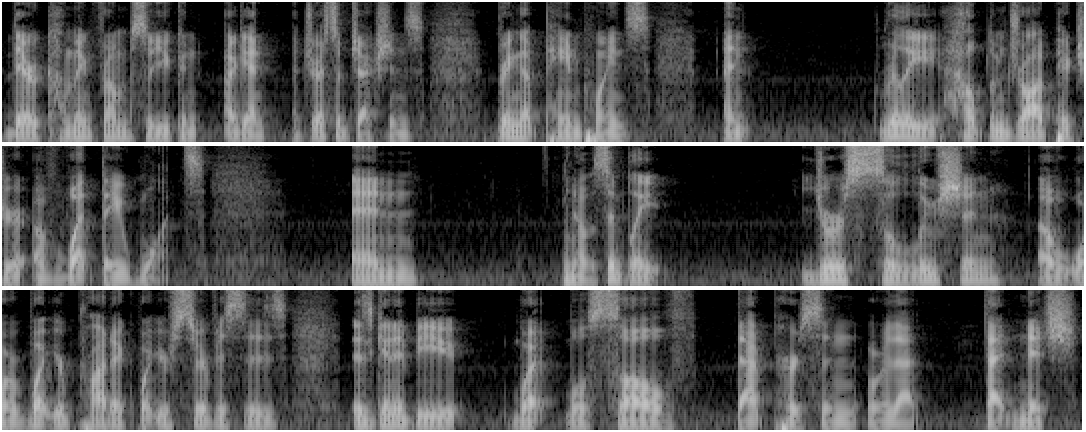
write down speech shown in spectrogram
they're coming from so you can again address objections bring up pain points and really help them draw a picture of what they want. And you know simply your solution uh, or what your product what your service is is going to be what will solve that person or that that niche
